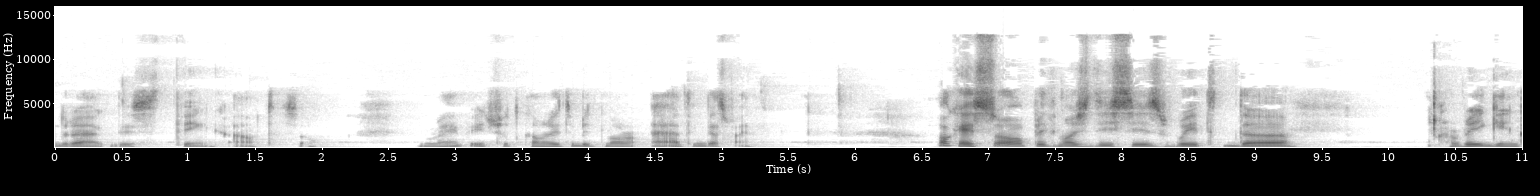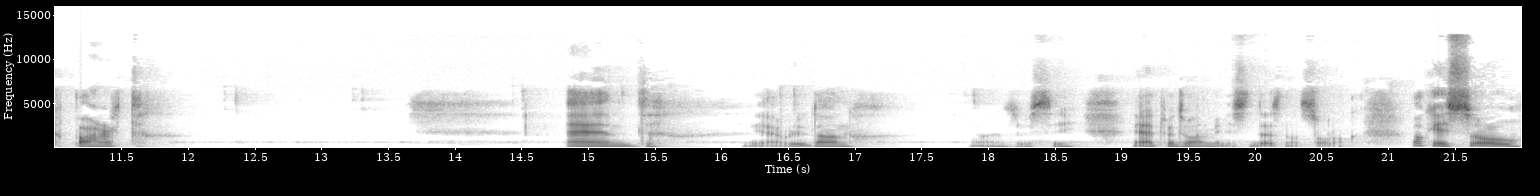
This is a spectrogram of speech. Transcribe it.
drag this thing out so maybe it should come a little bit more. I think that's fine. Okay so pretty much this is with the rigging part. And yeah we're done. Let's just see. Yeah 21 minutes that's not so long. Okay so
